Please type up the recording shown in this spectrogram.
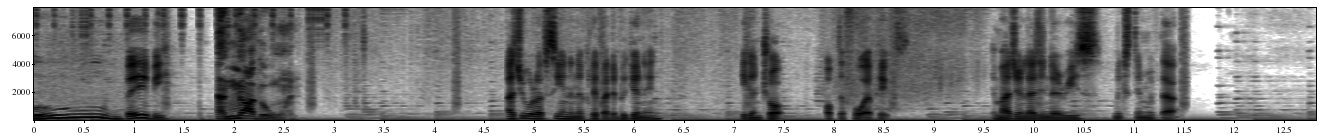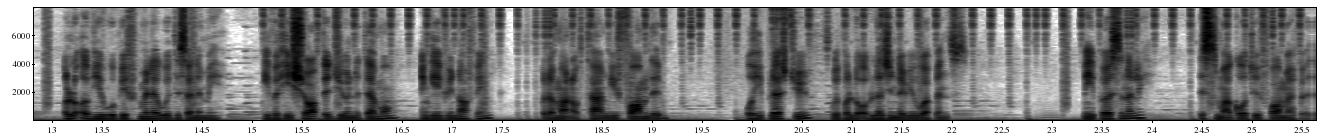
Ooh, baby. Another one. As you will have seen in the clip at the beginning, he can drop up to 4 epics. Imagine legendaries mixed in with that. A lot of you will be familiar with this enemy. Either he shafted you in the demo and gave you nothing for the amount of time you farmed him, or he blessed you with a lot of legendary weapons. Me personally, this is my go-to farm method.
